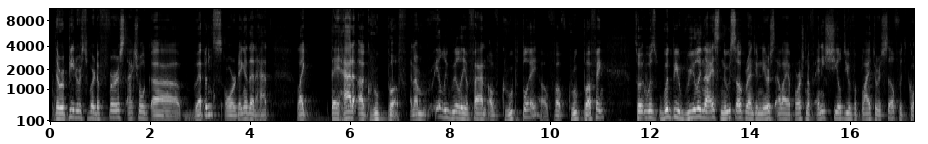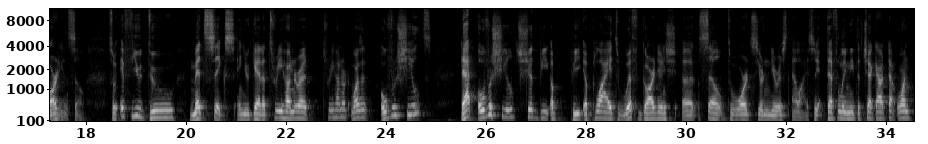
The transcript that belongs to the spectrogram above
the repeaters were the first actual uh, weapons or thing that had like they had a group buff, and I'm really, really a fan of group play, of, of group buffing. So it was would be really nice. New cell grant your nearest ally a portion of any shield you've applied to yourself with Guardian Cell. So if you do mid 6 and you get a 300, 300 was it, overshield? That over shield should be, a, be applied with Guardian uh, Cell towards your nearest ally. So yeah, definitely need to check out that one.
